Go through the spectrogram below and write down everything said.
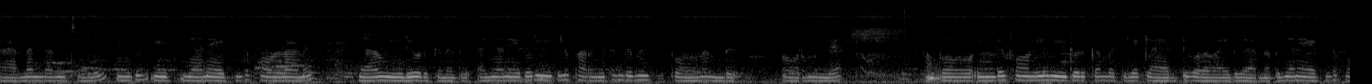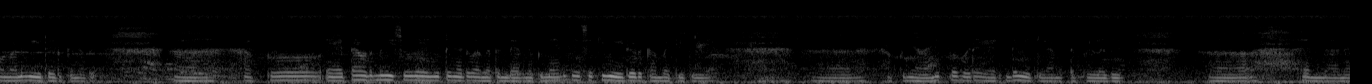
കാരണം എന്താണെന്ന് വെച്ചാൽ എന്റെ വീട് ഞാൻ ഏട്ടന്റെ ഫോണിലാണ് ഞാൻ വീഡിയോ എടുക്കുന്നത്. അത് ഞാൻ ഏതൊരു വീഡിയോയിൽ പറഞ്ഞിട്ടുണ്ടെന്ന് തോന്നുന്നുണ്ട്. ഓർമ്മയില്ല. അപ്പോൾ എന്റെ ഫോണിൽ വീഡിയോ എടുക്കാൻ പറ്റില്ല ക്ലാരിറ്റി കുറവായത് കാരണം. അപ്പോൾ ഞാൻ ഏട്ടന്റെ ഫോണിലാണ് വീഡിയോ എടുക്കുന്നത്. അപ്പോൾ ഏട്ടൻ അവിടെ നിന്ന് വിഷു കഴിഞ്ഞിട്ട് ഇങ്ങോട്ട് വന്നിട്ടുണ്ടായിരുന്നു. പിന്നെ അതിന് ശേഷം വീഡിയോ എടുക്കാൻ പറ്റിയിട്ടില്ല. അപ്പോൾ ഞാനിപ്പോൾ ഇവിടെ ഏട്ടന്റെ വീട്ടിലാണ് ഇപ്പോൾ ഉള്ളത്. എന്താണ്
